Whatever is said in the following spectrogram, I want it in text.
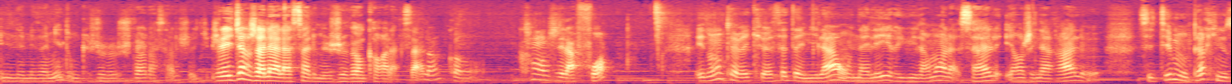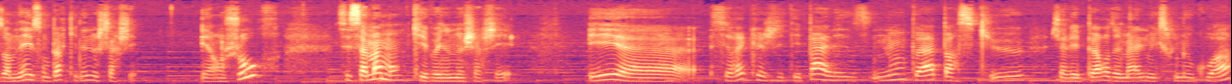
une de mes amies, donc je, vais à la salle. J'allais dire j'allais à la salle, mais je vais encore à la salle hein, quand, j'ai la foi. Et donc, avec euh, cette amie-là, on allait régulièrement à la salle. Et en général, euh, c'était mon père qui nous emmenait et son père qui venait nous chercher. Et un jour, c'est sa maman qui est venue nous chercher. Et euh, c'est vrai que j'étais pas à l'aise, non pas parce que j'avais peur de mal m'exprimer ou quoi,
